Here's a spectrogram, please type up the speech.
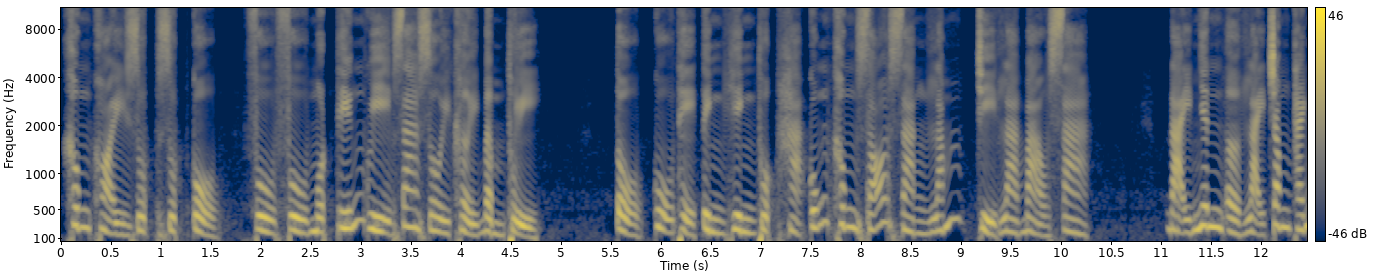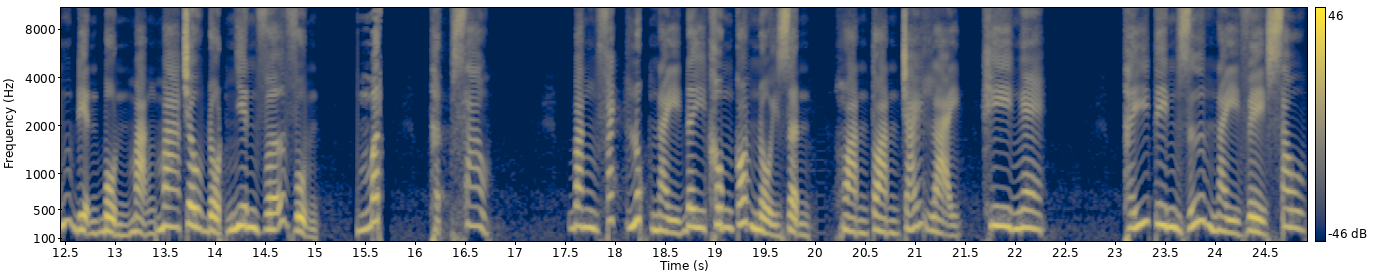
Không khỏi rụt rụt cổ, phù phù một tiếng quỳ ra rồi khởi bẩm thủy. Tổ cụ thể tình hình thuộc hạ cũng không rõ ràng lắm, chỉ là bảo xà. Đại nhân ở lại trong thánh điện bổn mạng ma châu đột nhiên vỡ vụn, mất. Thật sao? Băng phách lúc này đây không có nổi giận, hoàn toàn trái lại, khi nghe. Thấy tin dữ này về sau,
